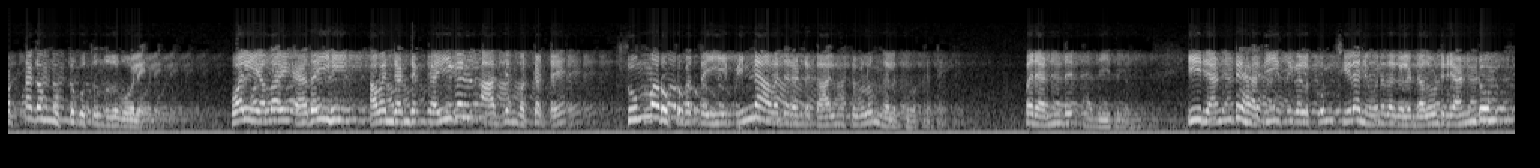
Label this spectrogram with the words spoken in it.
ഒട്ടകം മുട്ടുകുത്തുന്നത് പോലെ വൽ യദൈഹി അവൻ രണ്ട് കൈകൾ ആദ്യം വെക്കട്ടെ സുമ്മ റുക്കുബത്തൈഹി പിന്നെ അവന്റെ രണ്ട് കാൽമുട്ടുകളും നിലത്ത് വെക്കട്ടെ ഇപ്പൊ രണ്ട് ഹദീസുകൾ ഈ രണ്ട് ഹദീസുകൾക്കും ചില ന്യൂനതകളുണ്ട്. അതുകൊണ്ട് രണ്ടും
